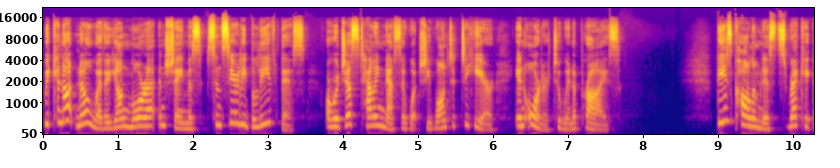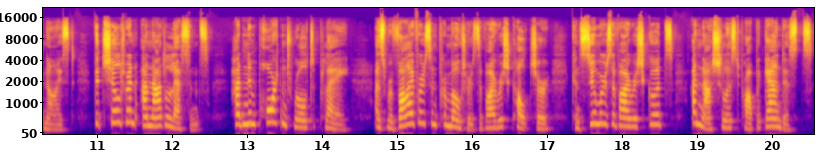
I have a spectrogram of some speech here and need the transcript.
We cannot know whether young Máire and Seamus sincerely believed this, or were just telling Nessa what she wanted to hear in order to win a prize. These columnists recognised that children and adolescents had an important role to play as revivers and promoters of Irish culture, consumers of Irish goods, and nationalist propagandists,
